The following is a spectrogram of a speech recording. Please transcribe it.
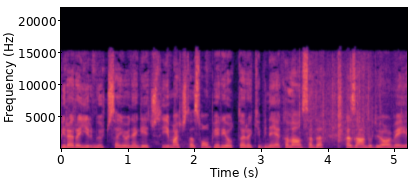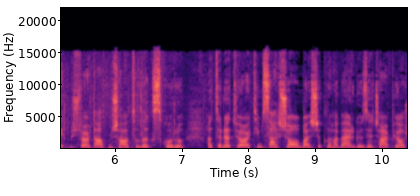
bir ara 23 sayı öne geçtiği maçta son periyotta rakibine yakalansa da kazandı diyor ve 74-66'lık skoru hatırlatıyor. Timsah Show başlıklı haber göze çarpıyor.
